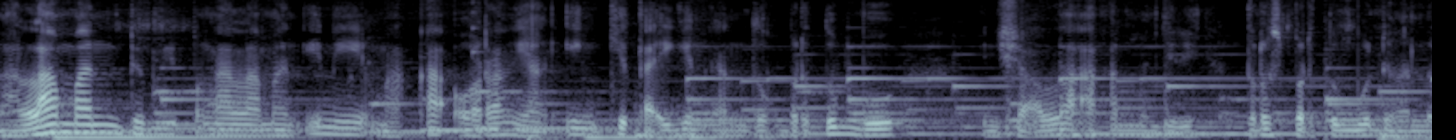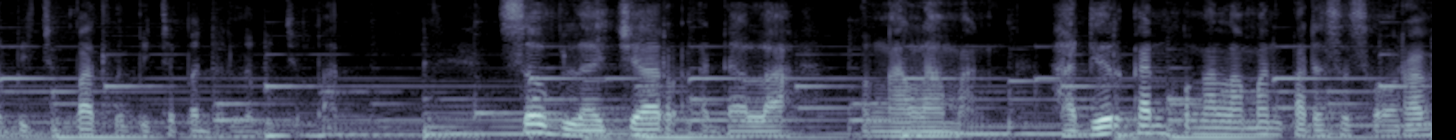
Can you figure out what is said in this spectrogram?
pengalaman demi pengalaman ini maka orang yang kita inginkan untuk bertumbuh insya Allah akan menjadi terus bertumbuh dengan lebih cepat lebih cepat dan lebih cepat. So belajar adalah pengalaman. Hadirkan pengalaman pada seseorang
